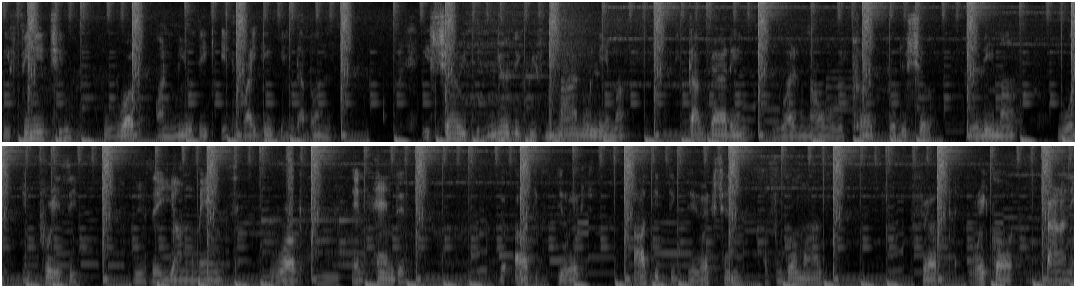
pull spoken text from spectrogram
He finished work on music and writing in Gabon. He shared his music with Manu Lima, Cape Verdean well-known record producer. Lima was impressed with the young man's work and handed the artistic direction artistic direction of Goma's first record, Barney.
